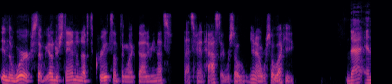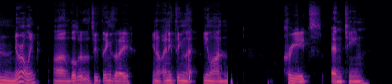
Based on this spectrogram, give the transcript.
in the works that we understand enough to create something like that. I mean, that's that's fantastic. We're so you know we're so lucky. That and Neuralink, um, those are the two things that I you know anything that Elon creates and team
